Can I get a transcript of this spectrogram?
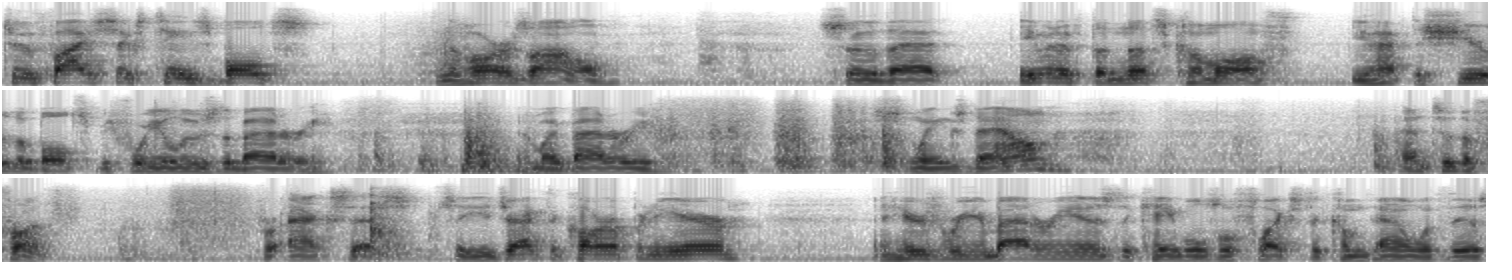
two 5 16 bolts in the horizontal so that even if the nuts come off you have to shear the bolts before you lose the battery. And my battery swings down and to the front for access. So you jack the car up in the air and here's where your battery is. The cables will flex to come down with this.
